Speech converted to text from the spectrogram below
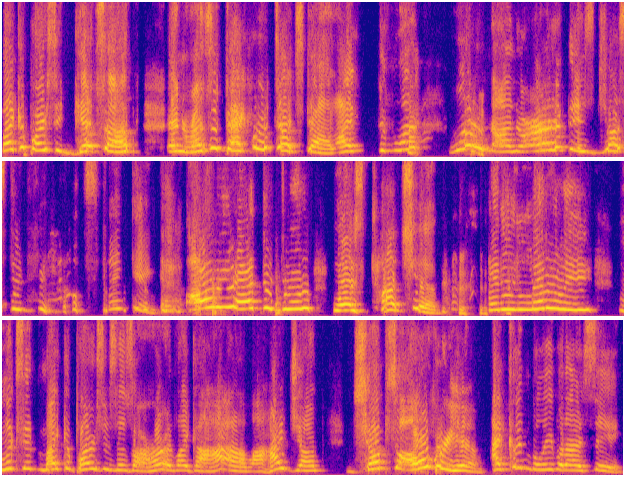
Micah Parsons gets up and runs it back for a touchdown. I what what on earth is Justin Fields thinking? All he had to do was touch him. and he literally looks at Micah Parsons as a hurt, like a high, a high jump, jumps over him. I couldn't believe what I was seeing.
